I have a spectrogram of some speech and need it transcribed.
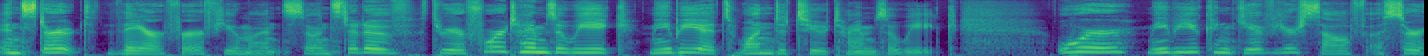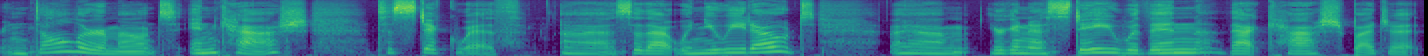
And start there for a few months. So instead of three or four times a week, maybe it's one to two times a week. Or maybe you can give yourself a certain dollar amount in cash to stick with uh, so that when you eat out, um, you're going to stay within that cash budget.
